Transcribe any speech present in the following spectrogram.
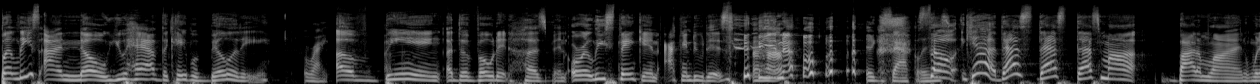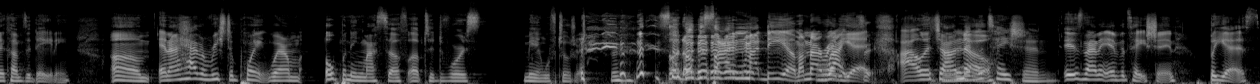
But at least I know you have the capability Right. of being a devoted husband, or at least thinking I can do this. you Uh-huh. know. Exactly. so yeah, that's that's that's my bottom line when it comes to dating. Um, and I haven't reached a point where I'm opening myself up to divorce men with children. so don't be in my DM. I'm not ready Right. yet. I'll let y'all Not an know. invitation. It's not an invitation. But yes.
